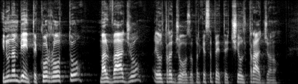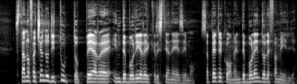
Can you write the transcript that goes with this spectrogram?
in un ambiente corrotto malvagio e oltraggioso, perché sapete, ci oltraggiano. Stanno facendo di tutto per indebolire il cristianesimo. Sapete come? Indebolendo le famiglie.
